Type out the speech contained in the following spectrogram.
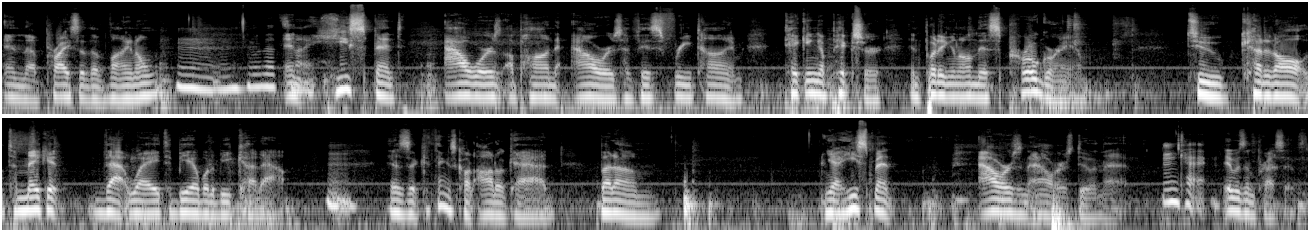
and the price of the vinyl. Hmm, well, that's and nice. he spent hours upon hours of his free time taking a picture and putting it on this program to cut it all to make it that way to be able to be cut out. It was a, thing it's called AutoCAD, but um, yeah, he spent hours and hours doing that. Okay. It was impressive.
